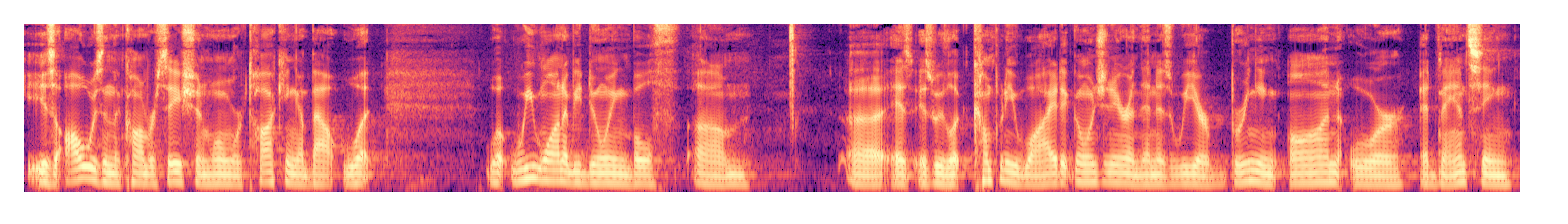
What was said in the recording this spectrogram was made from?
is always in the conversation when we're talking about what what we want to be doing both um, uh, as, as we look company wide at Go Engineer, and then as we are bringing on or advancing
